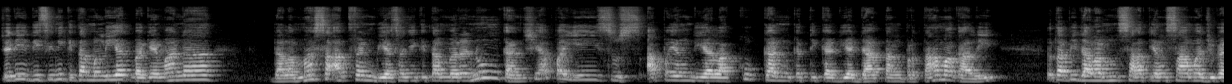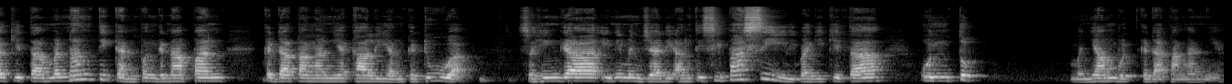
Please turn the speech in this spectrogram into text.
Jadi di sini kita melihat bagaimana dalam masa Advent biasanya kita merenungkan siapa Yesus, apa yang dia lakukan ketika dia datang pertama kali. Tetapi dalam saat yang sama juga kita menantikan penggenapan kedatangannya kali yang kedua. Sehingga ini menjadi antisipasi bagi kita untuk menyambut kedatangannya.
